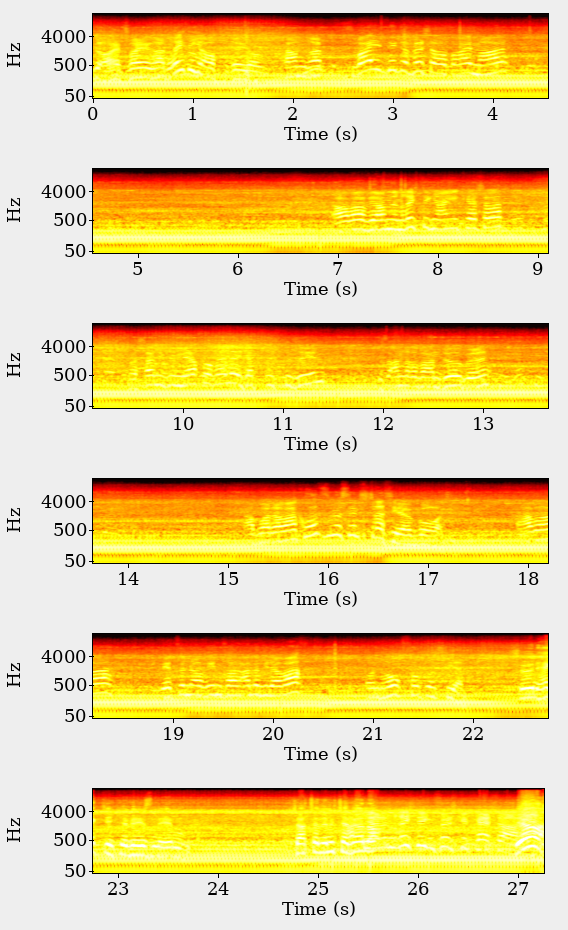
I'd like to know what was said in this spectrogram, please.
So, jetzt war hier gerade richtig Aufregung. Kamen gerade zwei dicke Fische auf einmal. Aber wir haben den richtigen eingekeschert. Wahrscheinlich eine Meerforelle, ich habe es nicht gesehen. Das andere war ein Döbel. Aber da war kurz ein bisschen Stress hier im Boot. Aber jetzt sind auf jeden Fall alle wieder wach und hoch fokussiert. Schön hektisch gewesen eben. Ich dachte nämlich, der wäre noch... den richtigen Fisch gekeschert? Ja,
